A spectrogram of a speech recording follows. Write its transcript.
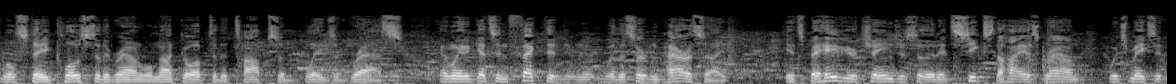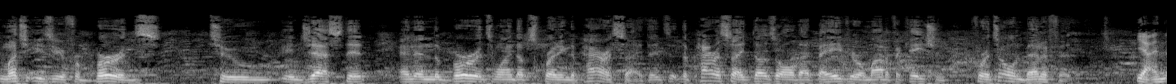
will stay close to the ground, will not go up to the tops of blades of grass. And when it gets infected with a certain parasite, its behavior changes so that it seeks the highest ground, which makes it much easier for birds to ingest it, and then the birds wind up spreading the parasite. the parasite does all that behavioral modification for its own benefit. Yeah, and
